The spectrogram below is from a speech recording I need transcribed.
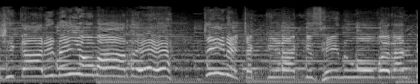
ਸ਼ਿਕਾਰ ਨਹੀਂ ਉਹ ਮਾਰਦੇ। ਜਿਹਨੇ ਚੱਕਣਾ ਕਿਸੇ ਨੂੰ ਉਹ ਵਾਰੰਟ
